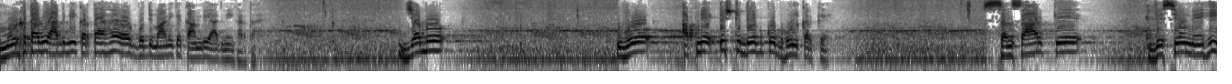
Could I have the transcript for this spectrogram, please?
मूर्खता भी आदमी करता है और बुद्धिमानी के काम भी आदमी करता है। जब वो अपने इष्ट देव को भूल करके संसार के विषयों में ही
